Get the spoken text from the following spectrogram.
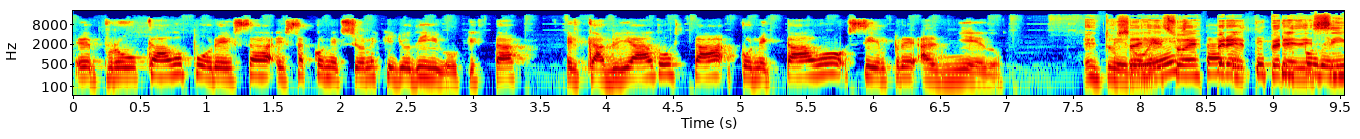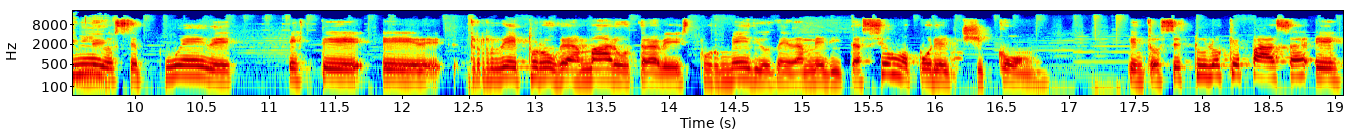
eh, provocado por esa, esas conexiones que yo digo, que está, el cableado está conectado siempre al miedo. Entonces eso es este predecible. se puede este, eh, reprogramar otra vez por medio de la meditación o por el chicón. Entonces tú lo que pasa es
